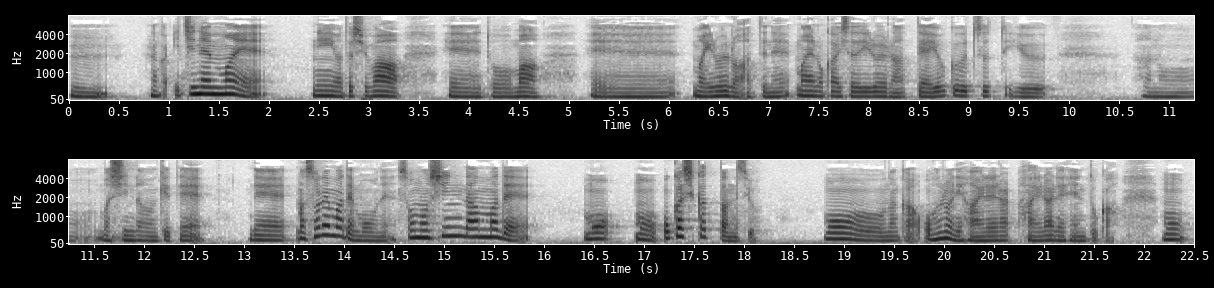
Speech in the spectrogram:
うん。なんか一年前に私は、えっ、ー、と、まあ、えー、まあいろいろあってね、前の会社でいろいろあって、抑うつっていう、あのー、まあ診断を受けて、で、まあそれまでもうね、その診断までも、もうおかしかったんですよ。もうなんかお風呂に入れら入られへんとか、も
